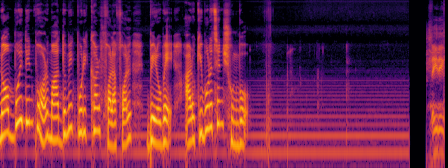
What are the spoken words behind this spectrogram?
নব্বই দিন পর মাধ্যমিক পরীক্ষার ফলাফল বেরোবে। আরও কি বলেছেন শুনব। देखिए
